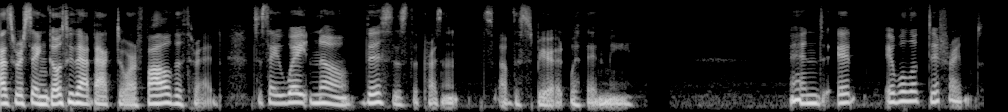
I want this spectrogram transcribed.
as we're saying go through that back door follow the thread to say wait no this is the presence of the spirit within me. And it it will look different.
